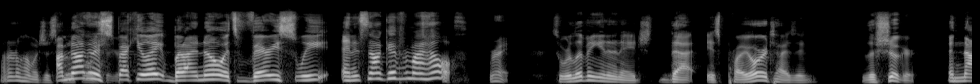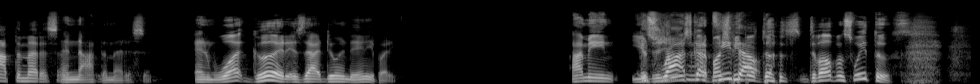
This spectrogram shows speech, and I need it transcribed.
I don't know how much is. I'm not going to speculate, but I know it's very sweet and it's not good for my health Right. So we're living in an age that is prioritizing the sugar and not the medicine. and not the medicine. And what good is that doing to anybody? I mean, you It's you just got a bunch of people developing sweet tooth.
